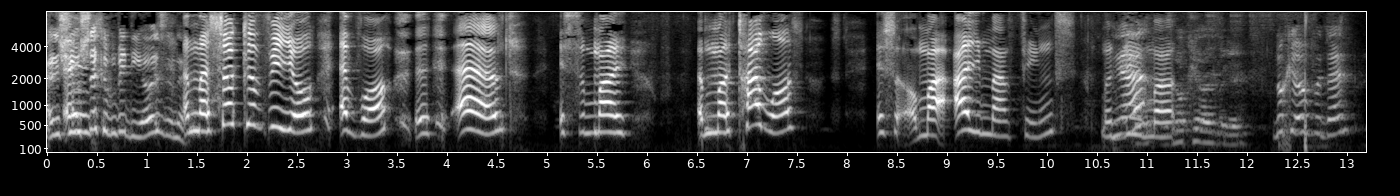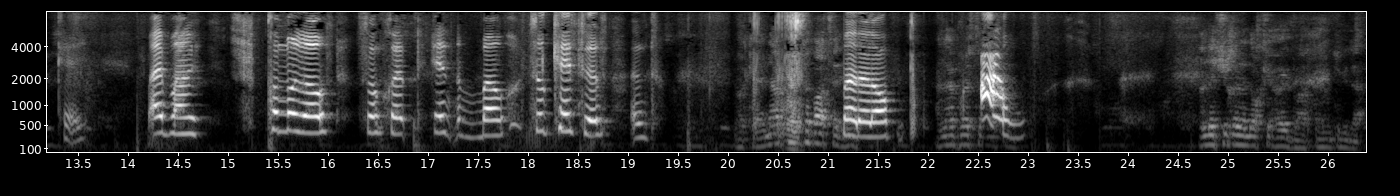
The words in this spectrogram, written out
it's your second video, isn't it? And my second video ever, uh, and it's my and my towers. It's uh, my Iron Man things. My Yeah? my, Knock it over then. Look it over then. Okay. Bye bye. Comment, subscribe, hit the bell, some kisses, and Okay, now press the button. put it up. And now press the button. Ow! Unless you're going to knock it over, then do that.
